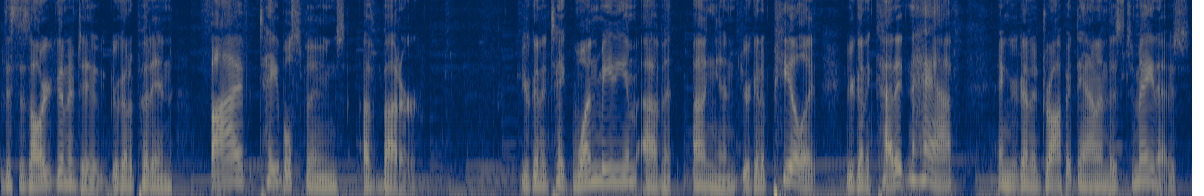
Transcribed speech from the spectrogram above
this is all you're going to do. You're going to put in five tablespoons of butter. You're going to take one medium oven, onion, you're going to peel it, you're going to cut it in half, and you're going to drop it down in those tomatoes.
